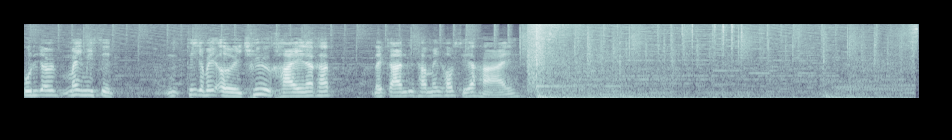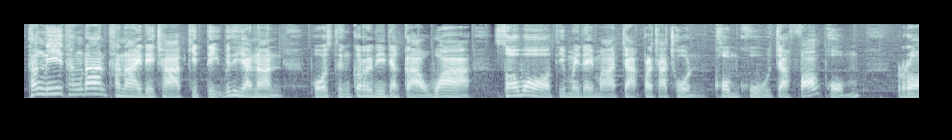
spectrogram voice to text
คุณจะไม่มีสิทธิ์ที่จะไปเอ่ยชื่อใครนะครับ ในการที่ทำให้เขาเสียหาย ทั้งนี้ทางด้านทนายเดชากิติวิทยานันท์ โพสต์ถึงกรณีดังกล่าวว่า สวที่ไม่ได้มาจากประชาชนคมขู่จะฟ้องผม รอ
